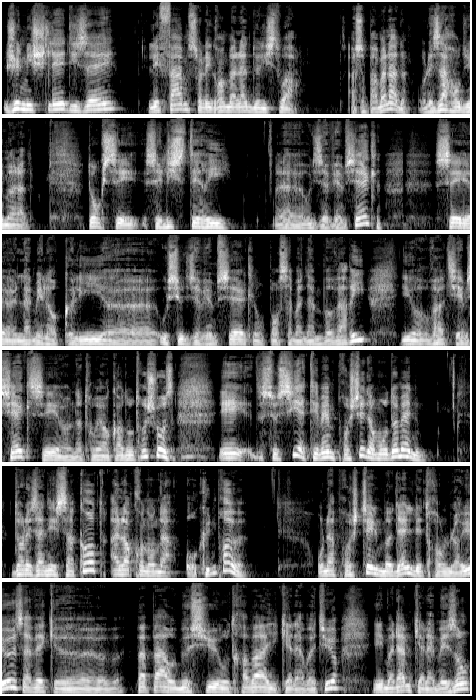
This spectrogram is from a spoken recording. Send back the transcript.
Jules Michelet disait les femmes sont les grandes malades de l'histoire. Elles sont pas malades, on les a rendues malades. Donc c'est l'hystérie euh, au XIXe siècle. C'est euh, la mélancolie euh, aussi au XIXe siècle. On pense à Madame Bovary. Et au XXe siècle, c'est on a trouvé encore d'autres choses. Et ceci a été même projeté dans mon domaine. Dans les années 50, alors qu'on n'en a aucune preuve on a projeté le modèle des Trente Glorieuses avec euh, papa ou monsieur au travail qui a la voiture et madame qui a la maison,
